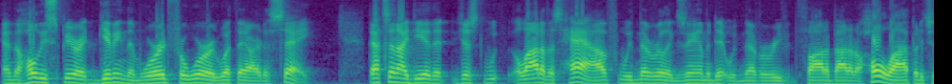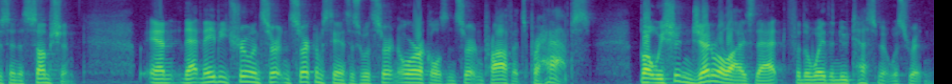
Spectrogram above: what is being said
and the Holy Spirit giving them word for word what they are to say. That's an idea that just a lot of us have. We've never really examined it, we've never even thought about it a whole lot, but it's just an assumption. And that may be true in certain circumstances with certain oracles and certain prophets, perhaps. But we shouldn't generalize that for the way the New Testament was written.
